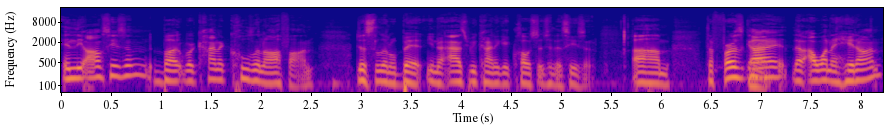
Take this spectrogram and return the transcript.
in the offseason, but we're kind of cooling off on just a little bit, you know, as we kind of get closer to the season. Um, the first guy that I want to hit on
